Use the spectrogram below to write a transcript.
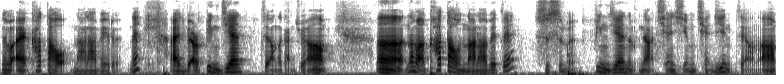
对吧？哎，卡达拿拉贝勒，呢，哎，就表示并肩这样的感觉啊。嗯，那么卡达拿拉贝勒。是什么？并肩怎么的？前行前进这样的啊。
